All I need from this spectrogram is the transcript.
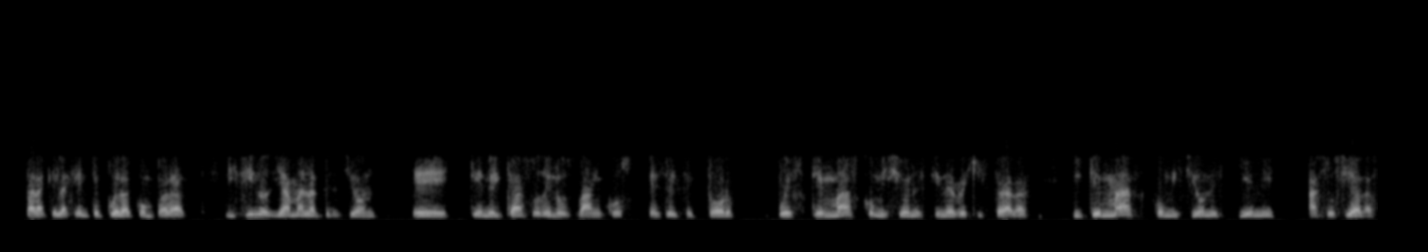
para que la gente pueda comparar. Y sí nos llama la atención eh, que en el caso de los bancos es el sector pues que más comisiones tiene registradas y que más comisiones tiene asociadas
